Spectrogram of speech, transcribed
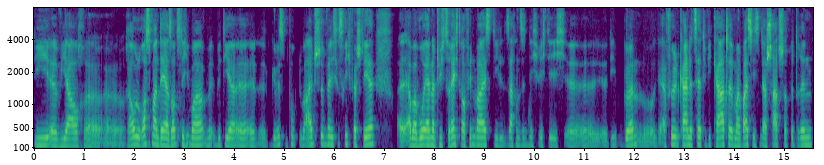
die äh, wie auch äh, äh, Raul Rossmann, der ja sonst nicht immer mit dir äh, äh, gewissen Punkten übereinstimmt, wenn ich das richtig verstehe, äh, aber wo er natürlich zu Recht darauf hinweist, die Sachen sind nicht richtig, äh, die gehören, erfüllen keine Zertifikate, man weiß nicht, sind da Schadstoffe drin.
